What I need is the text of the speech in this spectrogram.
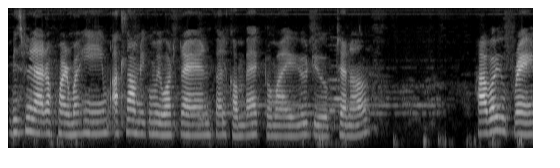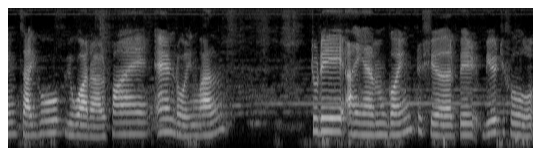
Bismillahirrahmanirrahim. Assalamu alaikum viewers friends. Welcome back to my YouTube channel. How are you friends? I hope you are all fine and doing well. Today I am going to share beautiful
